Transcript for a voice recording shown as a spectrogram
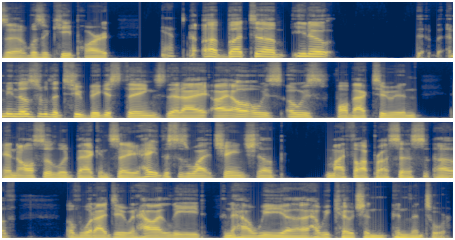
was a, was a key part. Yep. Uh, but um, you know, I mean, those were the two biggest things that I I always always fall back to and and also look back and say, hey, this is why it changed up my thought process of of what I do and how I lead and how we uh, how we coach and, and mentor.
